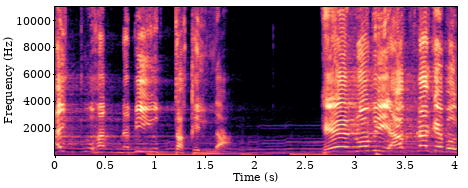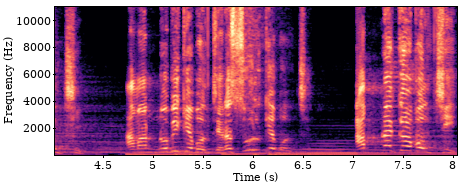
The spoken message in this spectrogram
আইয়ুহান নাবিয়ুত্তাকিল্লাহ হে নবী, আপনাকে বলছি, আমার নবীকে বলছে, রসুলকে বলছে, আপনাকেও বলছি,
